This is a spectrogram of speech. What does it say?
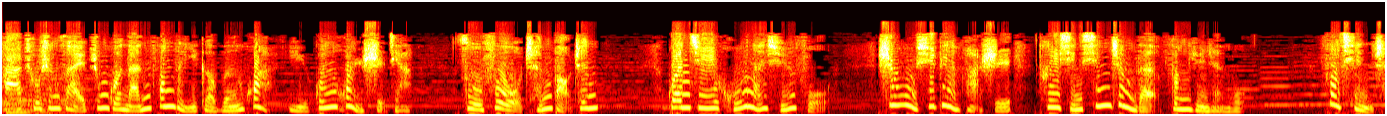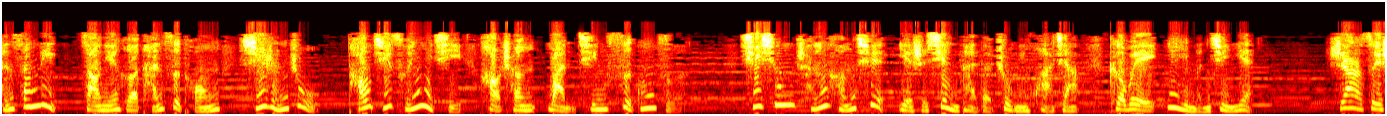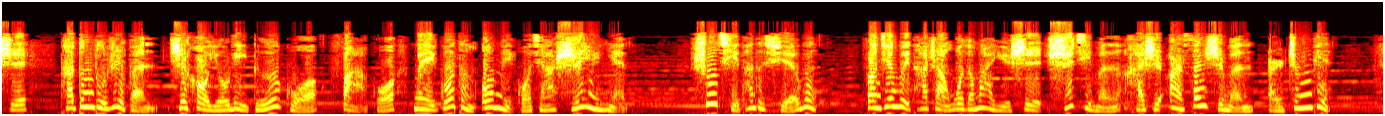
他出生在中国南方的一个文化与官宦世家，祖父陈宝箴，官居湖南巡抚，是戊戌变法时推行新政的风云人物。父亲陈三立早年和谭嗣同、徐仁柱。陶菊存一起，号称晚清四公子。其兄陈恒恪也是现代的著名画家，可谓一门俊彦。十二岁时，他东渡日本，之后游历德国、法国、美国等欧美国家十余年。说起他的学问，坊间为他掌握的外语是十几门还是二三十门而争辩。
